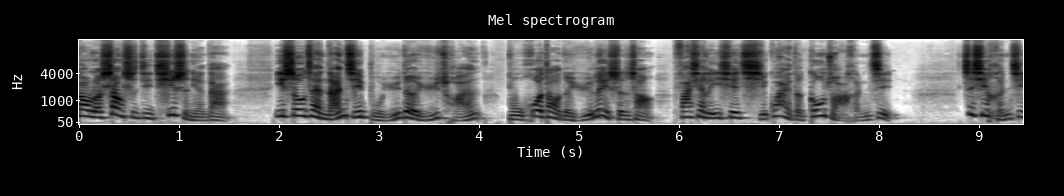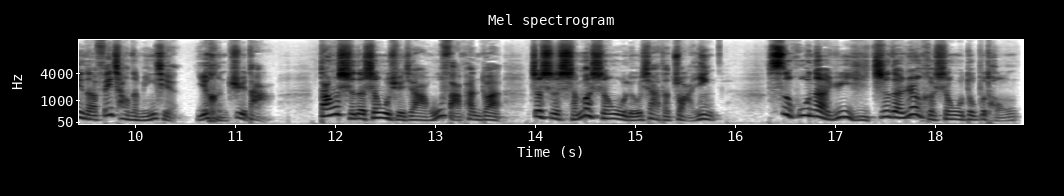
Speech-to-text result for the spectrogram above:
到了上世纪七十年代。一艘在南极捕鱼的渔船捕获到的鱼类身上发现了一些奇怪的钩爪痕迹，这些痕迹呢非常的明显，也很巨大。当时的生物学家无法判断这是什么生物留下的爪印，似乎呢与已知的任何生物都不同。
